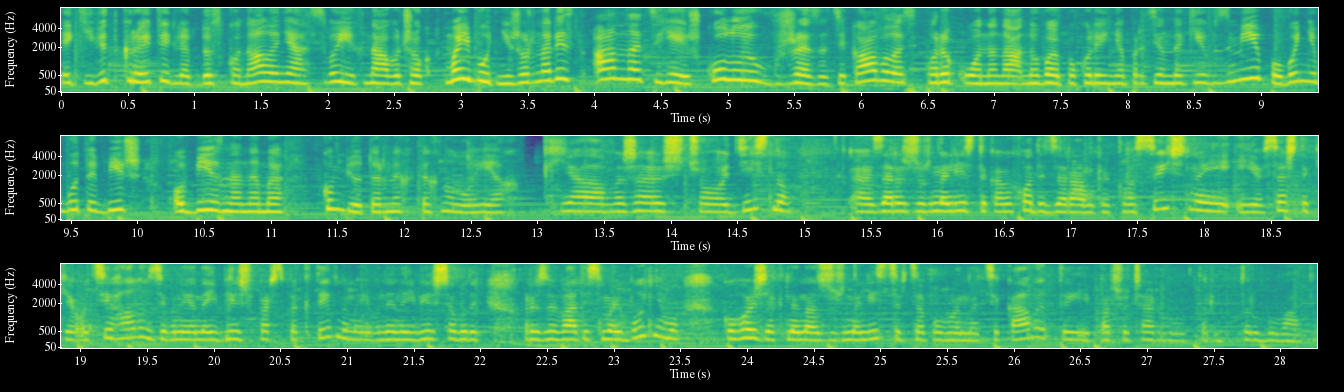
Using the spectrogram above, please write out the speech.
які відкриті для вдосконалення своїх навичок. Майбутній журналіст Анна цією школою вже зацікавилась. Переконана, нове покоління працівників ЗМІ повинні бути більш обізнаними в комп'ютерних технологіях. Я вважаю, що дійсно е, зараз журналістика виходить за рамки класичної, і все ж таки оці галузі вони є найбільш перспективними і вони найбільше будуть розвиватись в майбутньому. Кого ж як не нас, журналістів, це повинно цікавити і в першу чергу тур- турбувати.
